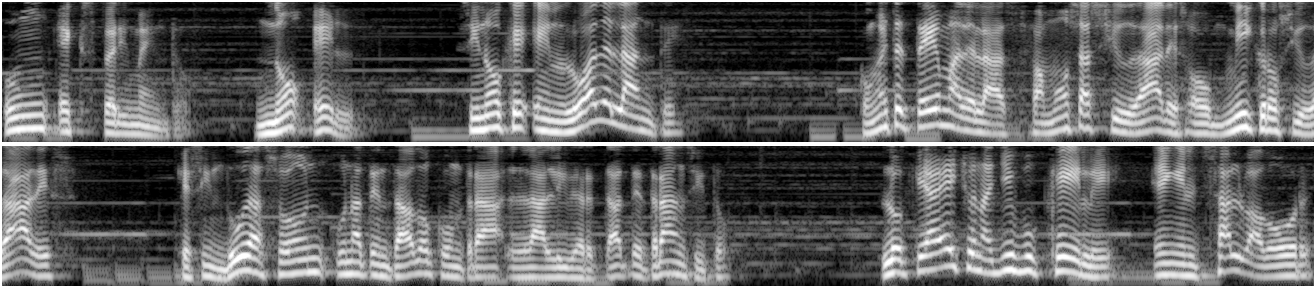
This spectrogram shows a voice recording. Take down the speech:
un experimento, no él, sino que en lo adelante, con este tema de las famosas ciudades o microciudades, que sin duda son un atentado contra la libertad de tránsito, lo que ha hecho Nayib Bukele en El Salvador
